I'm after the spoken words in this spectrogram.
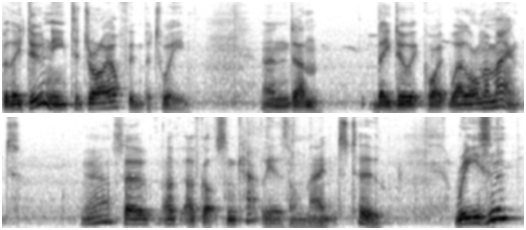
but they do need to dry off in between, and um, they do it quite well on a mount. Yeah, so I've, I've got some Cattleyas on mounts too. Reason?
